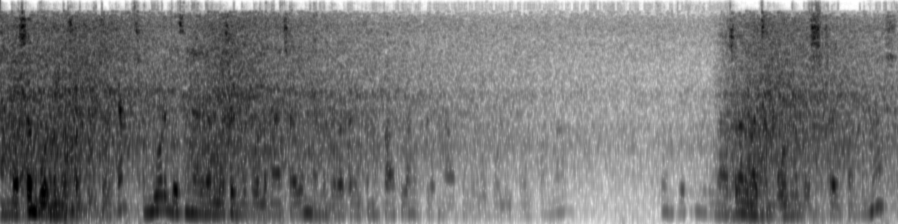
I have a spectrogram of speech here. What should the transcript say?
நம்பர்ஸை போர்டு நம்பர்ஸை கொடுத்துருக்கேன் ஸோ உங்களோட கெஸ்டிங் நம்பர்ஸ் எந்த போர்டில் மேட்ச் ஆகும் எந்த போர்டில் ட்ரை பண்ணி பார்க்கலாம் இப்போ நான் கொடுத்துருக்க board match board numbers try பண்ணுங்க ஸோ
